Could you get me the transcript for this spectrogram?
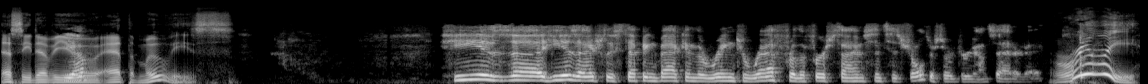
SCW Yep. at the movies. He is uh, he is actually stepping back in the ring to ref for the first time since his shoulder surgery on Saturday. Really?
